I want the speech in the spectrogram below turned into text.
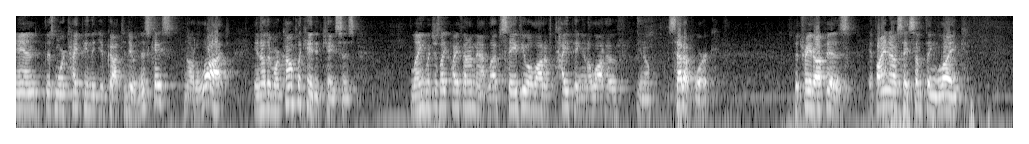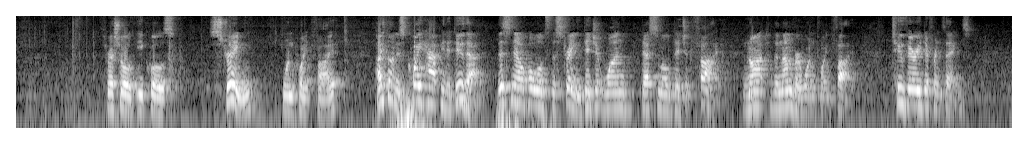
And there's more typing that you've got to do. In this case, not a lot. In other more complicated cases, languages like Python and MATLAB save you a lot of typing and a lot of you know, setup work. The trade off is if I now say something like threshold equals string 1.5, Python is quite happy to do that. This now holds the string digit 1, decimal digit 5, not the number 1.5. Two very different things.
